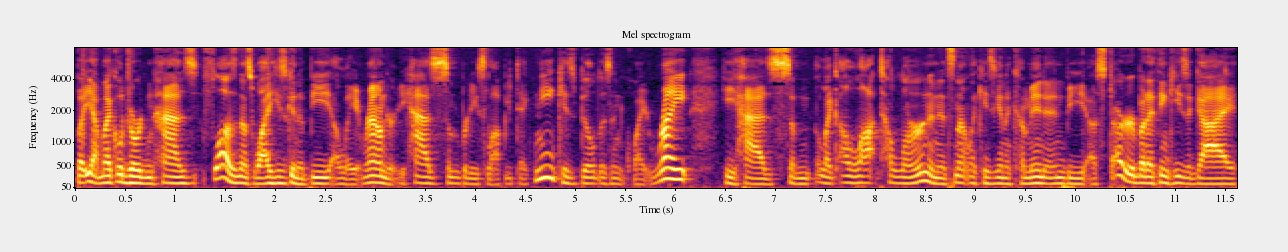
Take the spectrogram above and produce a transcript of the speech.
But yeah, Michael Jordan has flaws, and that's why he's going to be a late rounder. He has some pretty sloppy technique. His build isn't quite right. He has some, like, a lot to learn, and it's not like he's going to come in and be a starter, but I think he's a guy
